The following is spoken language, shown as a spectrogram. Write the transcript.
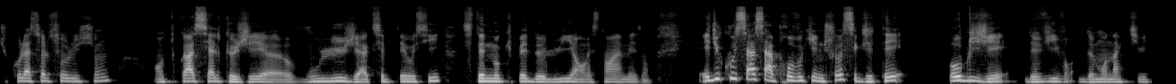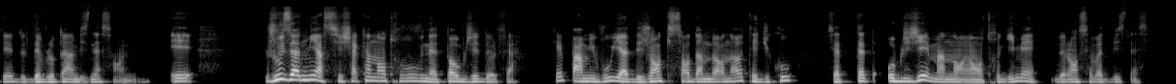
Du coup, la seule solution, en tout cas celle que j'ai voulu, j'ai accepté aussi, c'était de m'occuper de lui en restant à la maison. Et du coup, ça, ça a provoqué une chose, c'est que j'étais obligé de vivre de mon activité, de développer un business en ligne. Et je vous admire si chacun d'entre vous, vous n'êtes pas obligé de le faire. Parmi vous, il y a des gens qui sortent d'un burn-out et du coup, vous êtes peut-être obligé maintenant, entre guillemets, de lancer votre business.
